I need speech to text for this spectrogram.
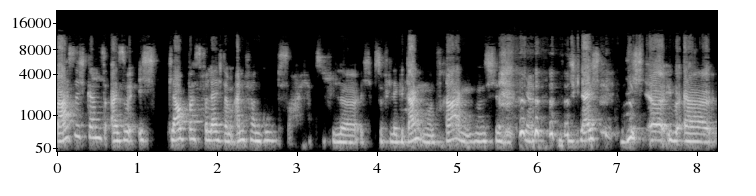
Was ich ganz, also ich glaube, was vielleicht am Anfang gut ist, ach, ich habe so viele, ich habe so viele Gedanken und Fragen, muss ich, ich gleich nicht äh, über, äh,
